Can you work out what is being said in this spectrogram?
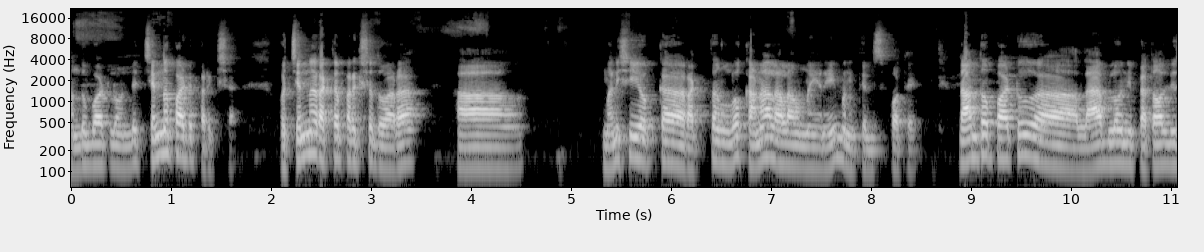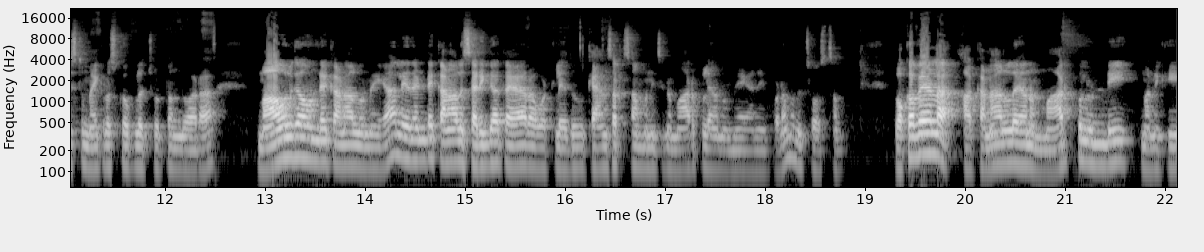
అందుబాటులో ఉండే చిన్నపాటి పరీక్ష. ఒక చిన్న రక్త పరీక్ష ద్వారా మనిషి యొక్క రక్తంలో కణాలు ఎలా ఉన్నాయని మనకు తెలిసిపోతాయి. దాంతోపాటు ఆ ల్యాబ్లోని పెథాలజిస్ట్ మైక్రోస్కోప్లో చూడటం ద్వారా మామూలుగా ఉండే కణాలు ఉన్నాయా? లేదంటే కణాలు సరిగ్గా తయారవ్వట్లేదు క్యాన్సర్కి సంబంధించిన మార్పులు ఏమైనా ఉన్నాయా అని కూడా మనం చూస్తాం. ఒకవేళ ఆ కణాల్లో ఏమైనా మార్పులు ఉండి మనకి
